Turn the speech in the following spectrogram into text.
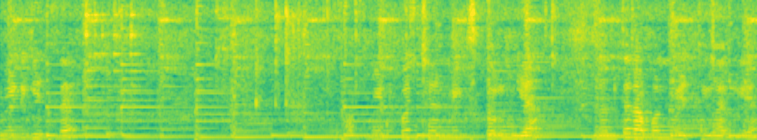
मीठ घेतलंय. मीठ पण छान मिक्स करून घ्या. नंतर आपण मेथी घालूया.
